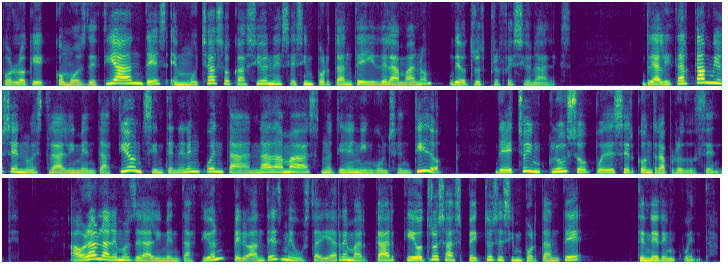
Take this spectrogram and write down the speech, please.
por lo que, como os decía antes, en muchas ocasiones es importante ir de la mano de otros profesionales. Realizar cambios en nuestra alimentación sin tener en cuenta nada más no tiene ningún sentido. De hecho, incluso puede ser contraproducente. Ahora hablaremos de la alimentación, pero antes me gustaría remarcar qué otros aspectos es importante tener en cuenta.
